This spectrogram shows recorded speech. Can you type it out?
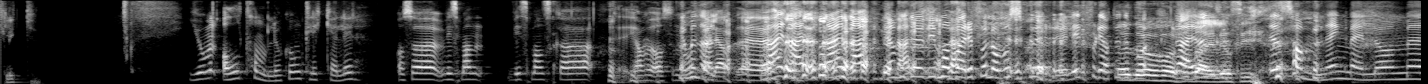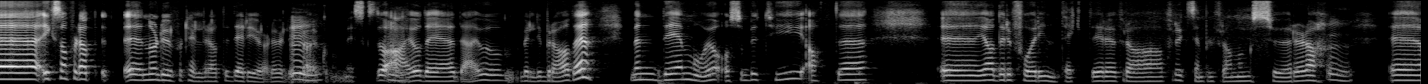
klikk. Jo, men alt handler jo ikke om klikk heller. Altså, hvis man, hvis man skal Ja, men også nå Ja, men føler jeg at Nei, nei, nei, nei. Ja, men du, vi må bare få lov å spørre litt. Fordi at det, Det var bare så det er deilig en, å si. en sammenheng mellom eh, ikke sant? Fordi at eh, Når du forteller at dere gjør det veldig bra økonomisk, så er jo det, det er jo veldig bra, det. Men det må jo også bety at eh, ja, dere får inntekter fra f.eks. fra annonsører. da. Eh,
